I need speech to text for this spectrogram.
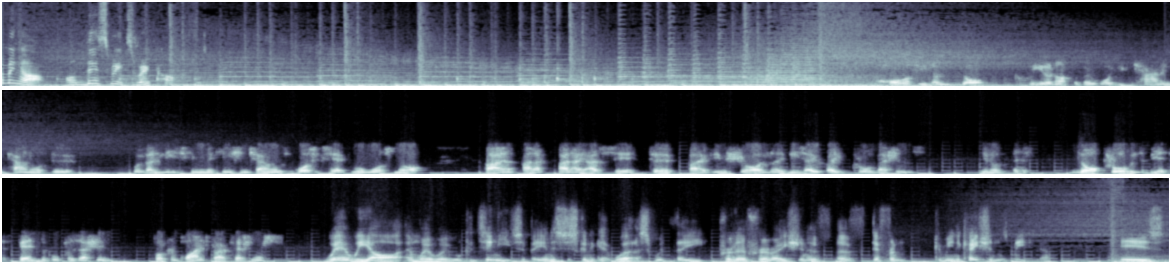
Coming up on this week's Regcast. Policies are not clear enough about what you can and cannot do within these communication channels, what's acceptable and what's not. And, and, I, and I, I'd say to, I agree with Sean, like these outright prohibitions, you know, it's not proven to be a defendable position for compliance practitioners where we are and where we will continue to be, and it's just going to get worse with the proliferation of, of different communications media, is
